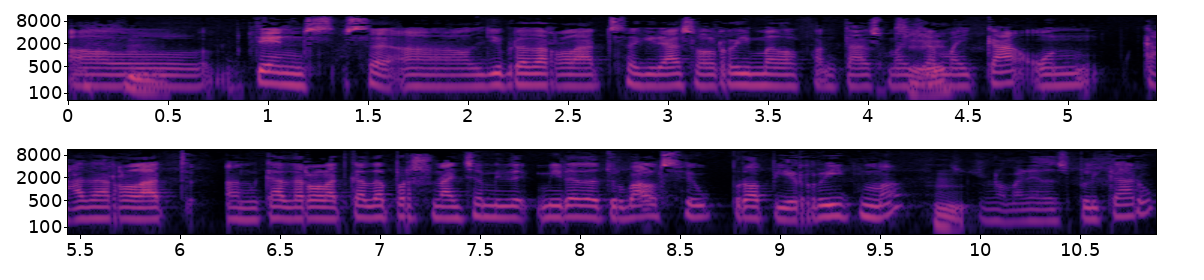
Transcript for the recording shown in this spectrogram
El, tens se- el llibre de relats, seguiràs el ritme del fantasma Sí. jamaicà, on cada relat, en cada relat, cada personatge mi- mira de trobar el seu propi ritme, és una manera d'explicar-ho.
